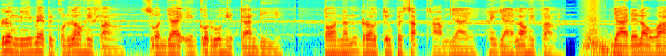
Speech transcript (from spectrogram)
เรื่องนี้แม่เป็นคนเล่าให้ฟัง ส่วนยายเองก็รู้เหตุการณ์ดี ตอนนั้นเราจึงไปซักถามยายให้ยายเล่าให้ฟัง ยายได้เล่าว่า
